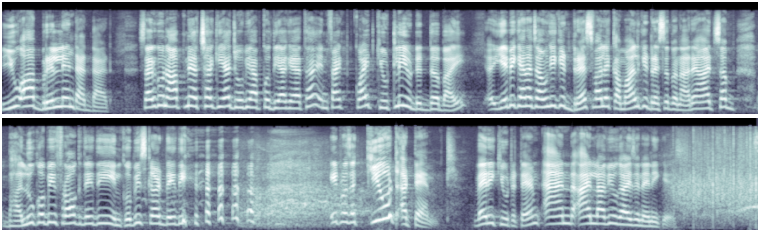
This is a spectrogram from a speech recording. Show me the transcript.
You are brilliant at that Sargun, आपने अच्छा किया, जो भी आपको दिया गया था। In fact quite cutely you did the bai ये भी कहना चाहूँगी कि ड्रेस वाले कमाल की ड्रेसेस बना रहे हैं। आज सब भालू को भी फ्रॉक दे दी, इनको भी स्कर्ट दे दी। It was a cute attempt very cute attempt and I love you guys in any case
